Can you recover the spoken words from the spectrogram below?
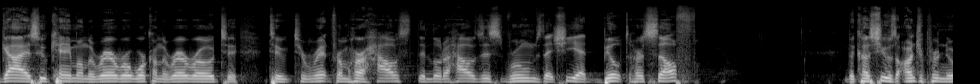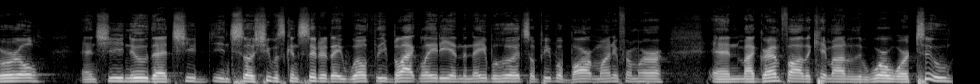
guys who came on the railroad, work on the railroad to to to rent from her house the little houses, rooms that she had built herself, because she was entrepreneurial and she knew that she so she was considered a wealthy black lady in the neighborhood so people borrowed money from her. And my grandfather came out of the world war ii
